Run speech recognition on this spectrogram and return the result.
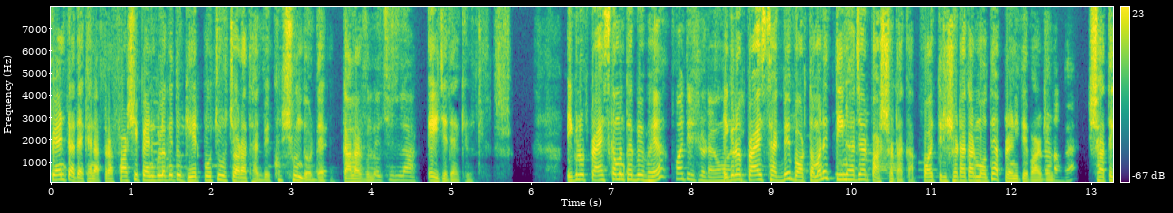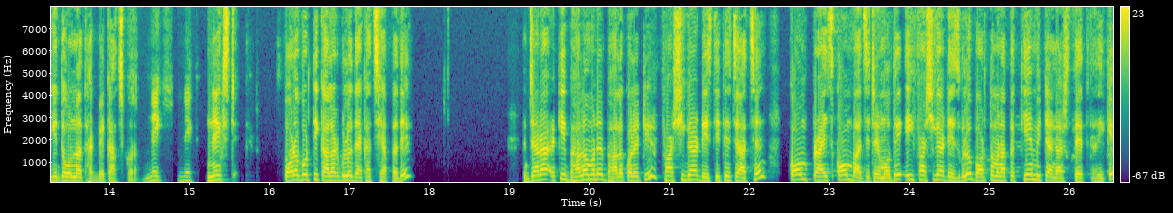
প্যান্টটা দেখেন আপনারা ফার্সি প্যান্টগুলো কিন্তু ঘের প্রচুর চড়া থাকবে খুব সুন্দর দেখেন কালারগুলো। এই যে দেখেন এগুলোর প্রাইস কেমন থাকবে ভাইয়া? পঁয়ত্রিশশো টাকা এগুলোর প্রাইস থাকবে বর্তমানে তিন হাজার পাঁচশো টাকা পঁয়ত্রিশশো টাকার মধ্যে আপনারা নিতে পারবেন। সাথে কিন্তু অন্য থাকবে কাজ করা। নেক্সট পরবর্তী কালারগুলো দেখাচ্ছি আপনাদের। যারা আর কি ভালো মানের ভালো কোয়ালিটির ফাঁসিগা ড্রেস দিতে চাচ্ছেন কম প্রাইস কম বাজেটের মধ্যে এই ফাঁসিগা ড্রেসগুলো বর্তমানে আপনার কেমিটা আসতে থেকে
